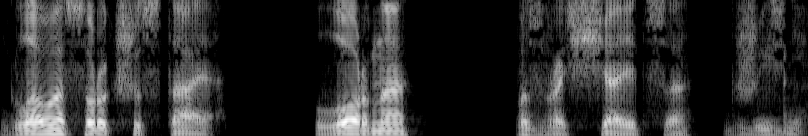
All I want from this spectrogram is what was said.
Глава 46. Лорна возвращается к жизни.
